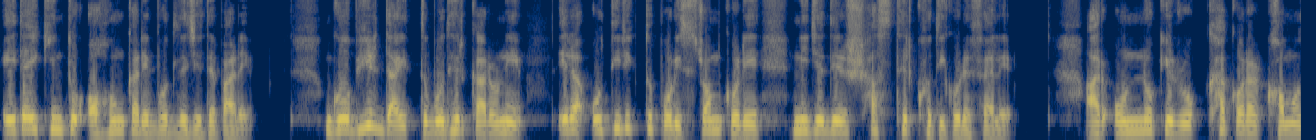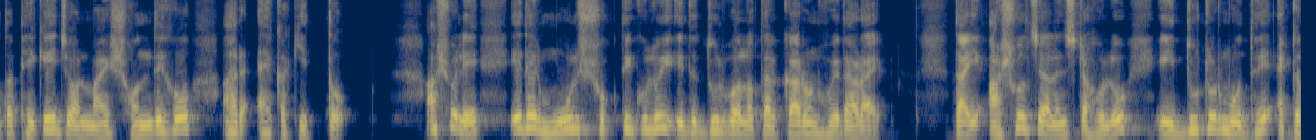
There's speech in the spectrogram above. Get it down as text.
এটাই কিন্তু অহংকারে বদলে যেতে পারে। গভীর দায়িত্ববোধের কারণে এরা অতিরিক্ত পরিশ্রম করে নিজেদের স্বাস্থ্যের ক্ষতি করে ফেলে। আর অন্যকে রক্ষা করার ক্ষমতা থেকেই জন্মায় সন্দেহ আর একাকিত্ব। আসলে এদের মূল শক্তিগুলোই এদের দুর্বলতার কারণ হয়ে দাঁড়ায়। তাই আসল চ্যালেঞ্জটা হলো এই দুটোর মধ্যে একটা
